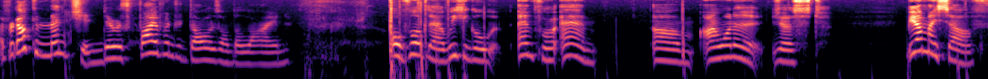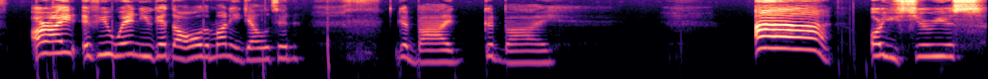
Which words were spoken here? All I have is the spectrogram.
I forgot to mention, there was $500 on the line. Oh, fuck that. We can go M for M. Um, I want to just be on myself. Alright, if you win, you get the, all the money, Gelatin. Goodbye. Goodbye. Ah! Are you serious?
